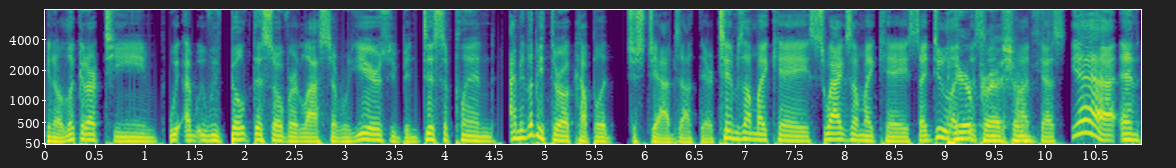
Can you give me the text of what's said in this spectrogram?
you know, look at our team. We I, we've built this over the last several years. We've been disciplined. I mean, let me throw a couple of just jabs out there. Tim's on my case. Swag's on my case. I do like Peer listening pressure. to podcasts. Yeah, and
